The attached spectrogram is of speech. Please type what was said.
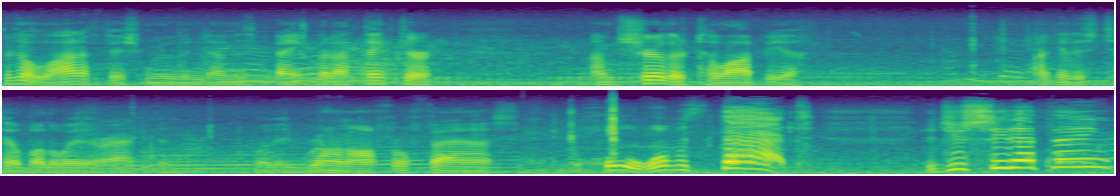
There's a lot of fish moving down this bank, but I think they're, I'm sure they're tilapia. I can just tell by the way they're acting, where they run off real fast. Oh, what was that? Did you see that thing?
